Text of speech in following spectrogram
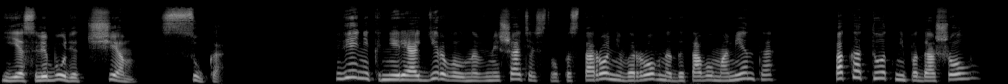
если будет чем, сука!» Веник не реагировал на вмешательство постороннего ровно до того момента, пока тот не подошел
